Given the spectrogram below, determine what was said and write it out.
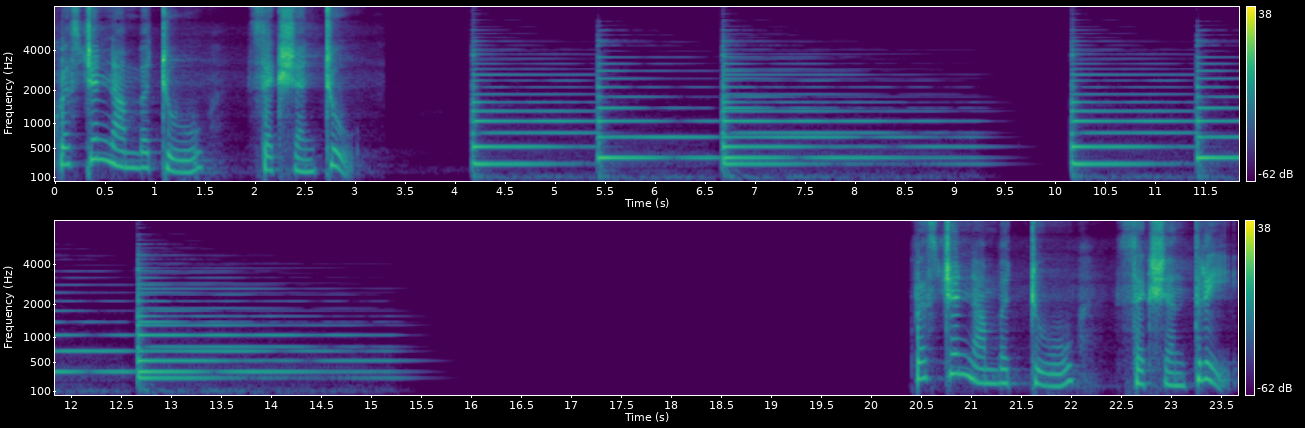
Question number 2, Section 2. Question number 2, Section 3.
